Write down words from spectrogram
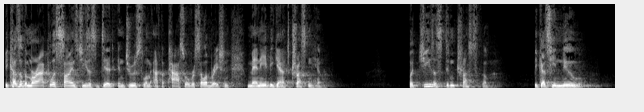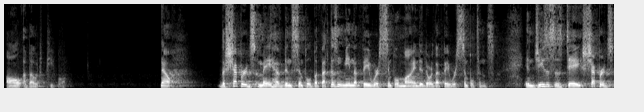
Because of the miraculous signs Jesus did in Jerusalem at the Passover celebration, many began to trust in him. But Jesus didn't trust them because he knew all about people. Now, the shepherds may have been simple, but that doesn't mean that they were simple minded or that they were simpletons. In Jesus' day, shepherds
